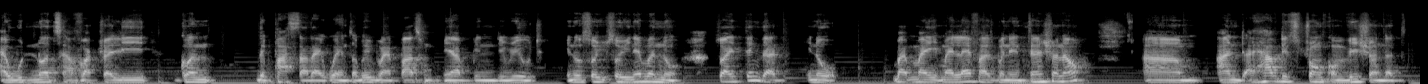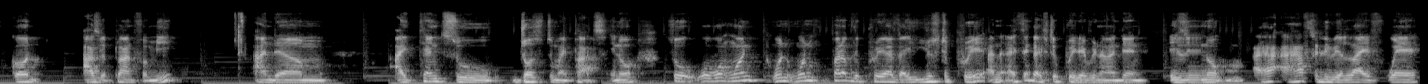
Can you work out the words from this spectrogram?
I would not have actually gone the path that I went, or maybe my path may have been derailed. You know, so so you never know. So I think that you know, my my, my life has been intentional, um, and I have this strong conviction that God has a plan for me, and um, I tend to just do my part, you know. So one, one, one, one part of the prayers I used to pray, and I think I still pray every now and then, is you know I, I have to live a life where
